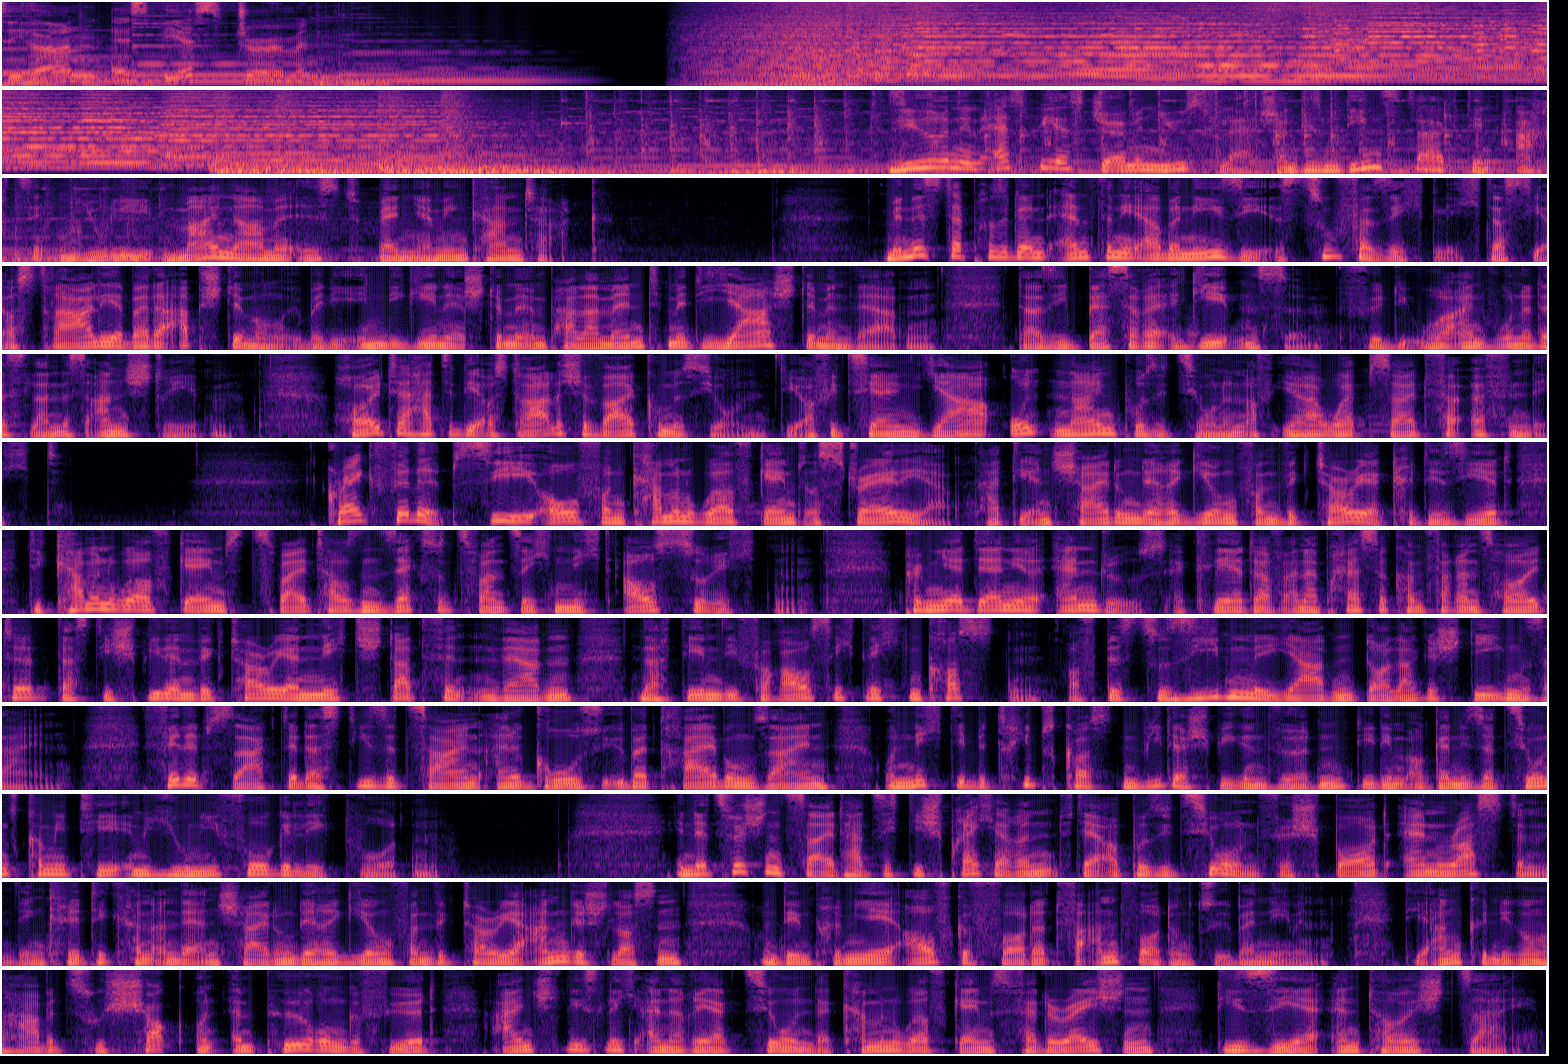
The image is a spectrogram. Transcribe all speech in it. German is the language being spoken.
Sie hören SBS German. Sie hören den SBS German Newsflash an diesem Dienstag, den 18. Juli. Mein Name ist Benjamin Kantak. Ministerpräsident Anthony Albanese ist zuversichtlich, dass die Australier bei der Abstimmung über die indigene Stimme im Parlament mit Ja stimmen werden, da sie bessere Ergebnisse für die Ureinwohner des Landes anstreben. Heute hatte die australische Wahlkommission die offiziellen Ja- und Nein-Positionen auf ihrer Website veröffentlicht. Craig Phillips, CEO von Commonwealth Games Australia, hat die Entscheidung der Regierung von Victoria kritisiert, die Commonwealth Games 2026 nicht auszurichten. Premier Daniel Andrews erklärte auf einer Pressekonferenz heute, dass die Spiele in Victoria nicht stattfinden werden, nachdem die voraussichtlichen Kosten auf bis zu sieben Milliarden Dollar gestiegen seien. Phillips sagte, dass diese Zahlen eine große Übertreibung seien und nicht die Betriebskosten widerspiegeln würden, die dem Organisationskomitee im Juni vorgelegt wurden. In der Zwischenzeit hat sich die Sprecherin der Opposition für Sport Anne Ruston den Kritikern an der Entscheidung der Regierung von Victoria angeschlossen und den Premier aufgefordert, Verantwortung zu übernehmen. Die Ankündigung habe zu Schock und Empörung geführt, einschließlich einer Reaktion der Commonwealth Games Federation, die sehr enttäuscht sei.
